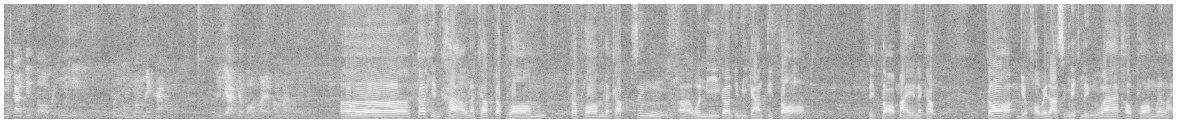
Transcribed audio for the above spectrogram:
มีการติดต่อไปที่คุณหนุ่มบ้างไหมฮะหรืออยากจะบอกอะไรเขาบ้างเอ่อก็เห็นข่าวนะครับก็พร้อมก็พร้อมนะครับ ซึ่งเอ่อวันนี้ก็ได้มีการติดต่อติดต่อไปนะครับ ก็เดี๋ยวขอเวลาสักนิดหนึ่งว่าเขาพร้อมเมื่อไหร่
